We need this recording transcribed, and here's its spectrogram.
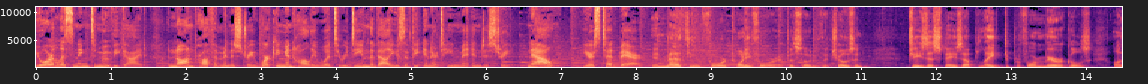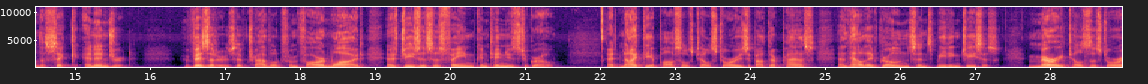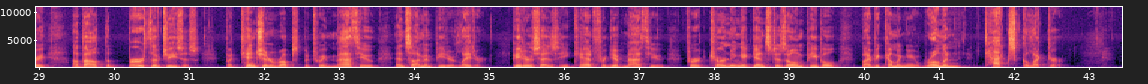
You're listening to Movie Guide, a nonprofit ministry working in Hollywood to redeem the values of the entertainment industry. Now, here's Ted Baehr. In Matthew 4:24 episode of The Chosen, Jesus stays up late to perform miracles on the sick and injured. Visitors have traveled from far and wide as Jesus' fame continues to grow. At night, the apostles tell stories about their past and how they've grown since meeting Jesus. Mary tells the story about the birth of Jesus, but tension erupts between Matthew and Simon Peter later. Peter says he can't forgive Matthew for turning against his own people by becoming a Roman tax collector.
